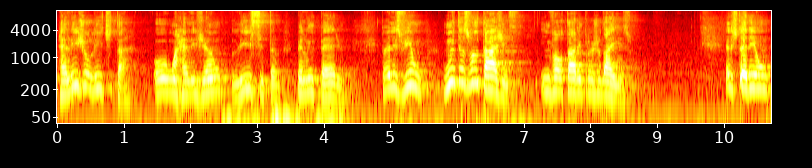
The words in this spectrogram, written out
religião lícita, ou uma religião lícita pelo império. Então, eles viam muitas vantagens em voltarem para o judaísmo. Eles teriam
